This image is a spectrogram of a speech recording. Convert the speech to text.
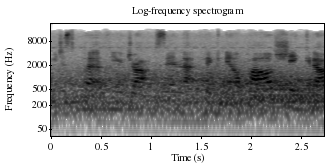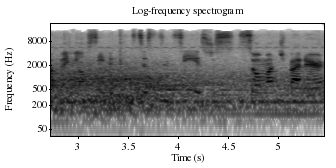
you just put a few drops in that thick nail polish, shake it up, and you'll see the consistency is just so much better.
